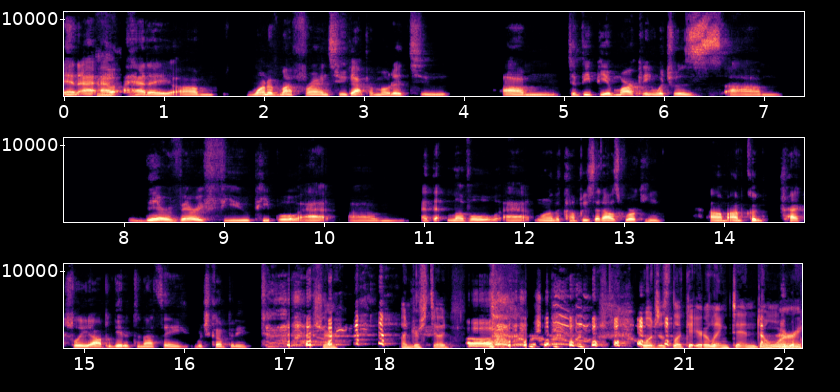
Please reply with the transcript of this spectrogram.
and I, Right. I, I had a um, one of my friends who got promoted to um, to VP of marketing, which was um, there are very few people at um, at that level at one of the companies that I was working. Um, I'm contractually obligated to not say which company. sure. Understood. Uh, We'll just look at your LinkedIn, don't worry.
